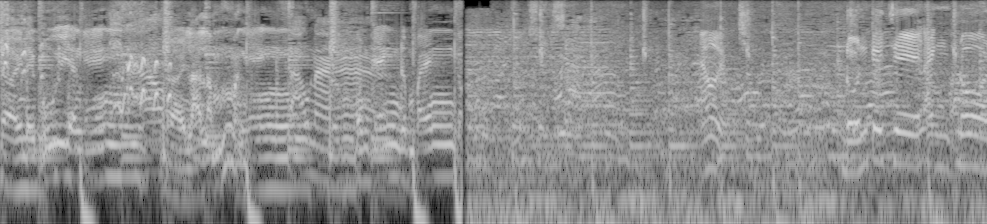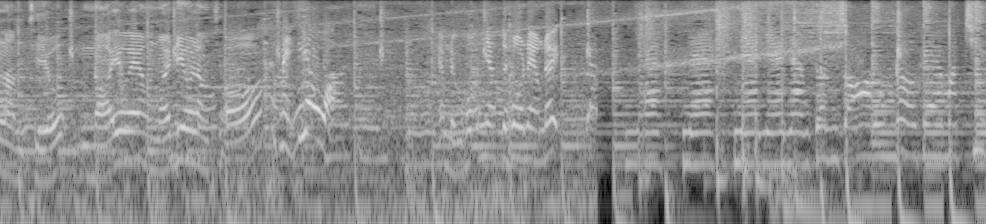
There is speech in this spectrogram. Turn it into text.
đời này vui à ngang đời lạ lắm mà ngang đừng đông chen đùm bang. Em ơi Đốn cây chê anh đo làm chiếu Nói yêu em, nói điêu làm chó. Mày yêu à? Em đừng hôn nha, tôi hôn em đấy. Nhẹ nhẹ nhẹ nhàng cơn gió khe mắt chim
